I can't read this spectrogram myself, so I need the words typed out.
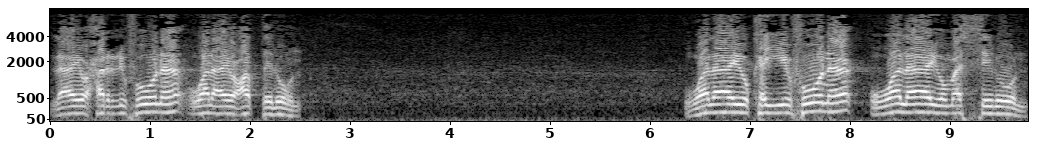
لا يحرفون ولا يعطلون ولا يكيفون ولا يمثلون.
